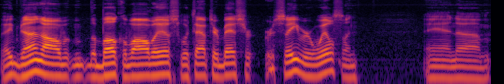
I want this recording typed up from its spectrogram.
they've done all the bulk of all this without their best re- receiver, Wilson, and um,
